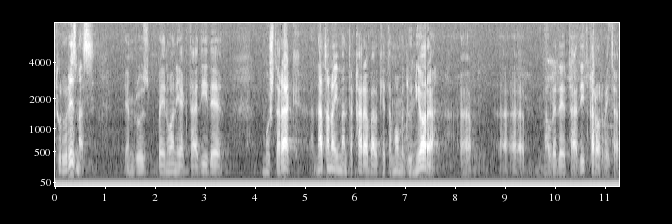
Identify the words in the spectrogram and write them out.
تروریسم است امروز به عنوان یک تهدید مشترک نه تنها این منطقه را بلکه تمام دنیا را مورد تهدید قرار میدهد.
